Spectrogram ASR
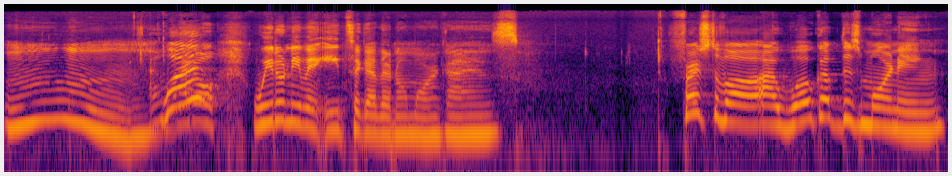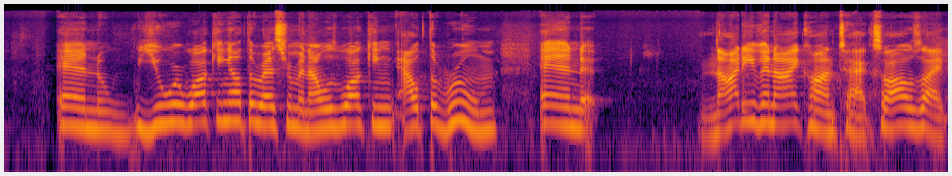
Mm. We What? don't, we don't even eat together no more, guys. First of all, I woke up this morning and you were walking out the restroom and I was walking out the room and not even eye contact. So I was like,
